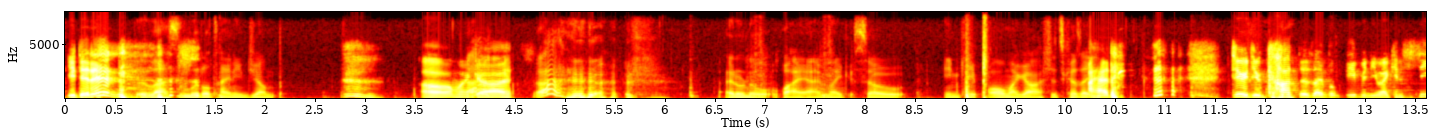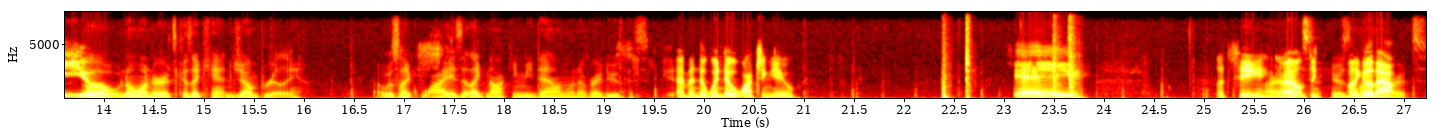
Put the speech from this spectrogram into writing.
You did it? the last little tiny jump. oh my Ah. god. Ah! I don't know why I'm like so incapable. Oh my gosh, it's because I. I had. Dude, you got this. I believe in you. I can see you. Oh, no wonder. It's because I can't jump really. I was like, why is it like knocking me down whenever I do this? Dude, I'm in the window watching you. Yay! Let's see. All I don't think I want to go that. minecarts.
